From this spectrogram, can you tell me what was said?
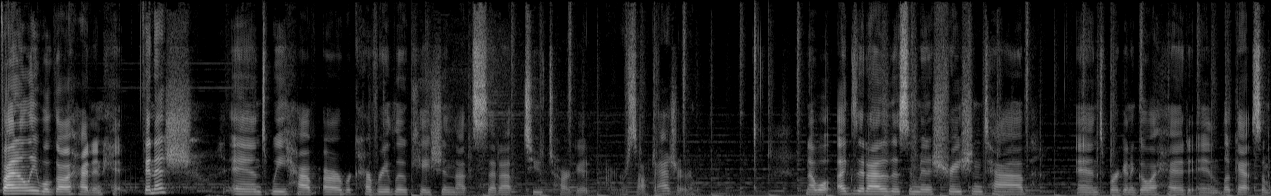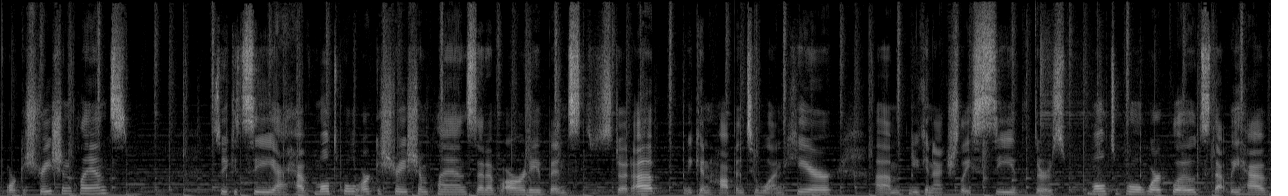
Finally, we'll go ahead and hit finish and we have our recovery location that's set up to target Microsoft Azure. Now we'll exit out of this administration tab and we're gonna go ahead and look at some orchestration plans. So you can see I have multiple orchestration plans that have already been stood up. We can hop into one here. Um, you can actually see that there's multiple workloads that we have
